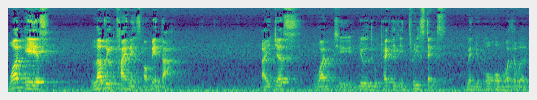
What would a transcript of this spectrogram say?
What is loving kindness or metta? I just want to, you to practice in three steps when you go home, whatever,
